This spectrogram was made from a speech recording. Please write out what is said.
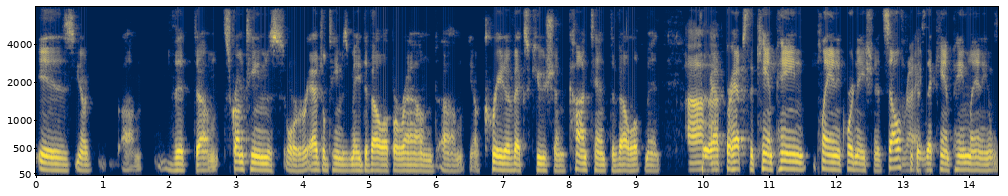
is, you know, um, that um, Scrum teams or Agile teams may develop around, um, you know, creative execution, content development, Uh, perhaps, the campaign planning coordination itself, Right. because that campaign planning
